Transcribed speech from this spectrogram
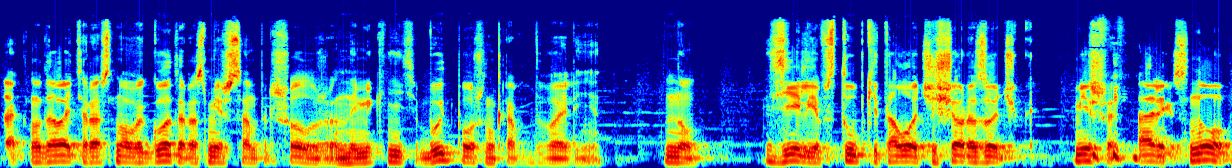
Так, ну давайте, раз Новый год, и раз Миша сам пришел уже, намекните, будет Potion Craft 2 или нет? Ну, зелье в ступке толочь еще разочек. Миша, Алекс, ну,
